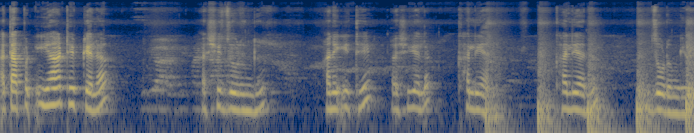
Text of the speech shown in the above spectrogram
आता आपण ह्या ठिपक्याला अशी जोडून घेऊ आणि इथे अशी याला खाली आणू. खाली आणून जोडून घेऊ.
